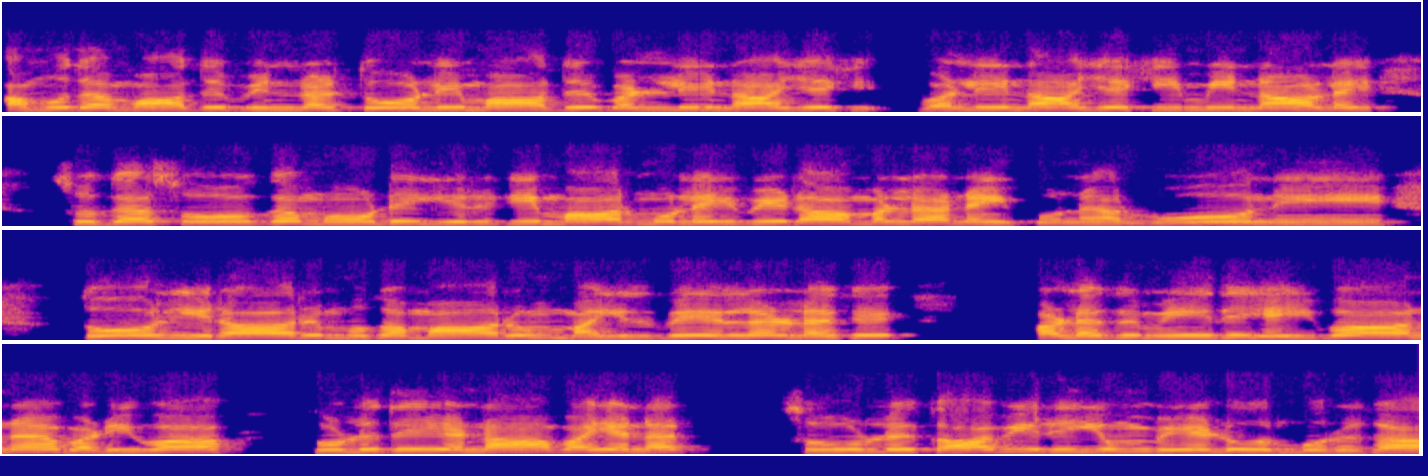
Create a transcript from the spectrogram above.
அமுத மாது விண்ணல் தோழி மாது வள்ளி நாயகி வள்ளி நாயகி மீனாளை சுக சோகமோடு இறுகி மார்முலை விடாமல் அணை புணர்வோனே. தோல் இராறு முகமாறும் மயில்வேல் அழகு அழகு மீது எய்வான வடிவா தொழுது எனாவயனர் சூழு காவிரியும் வேலூர் முருகா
